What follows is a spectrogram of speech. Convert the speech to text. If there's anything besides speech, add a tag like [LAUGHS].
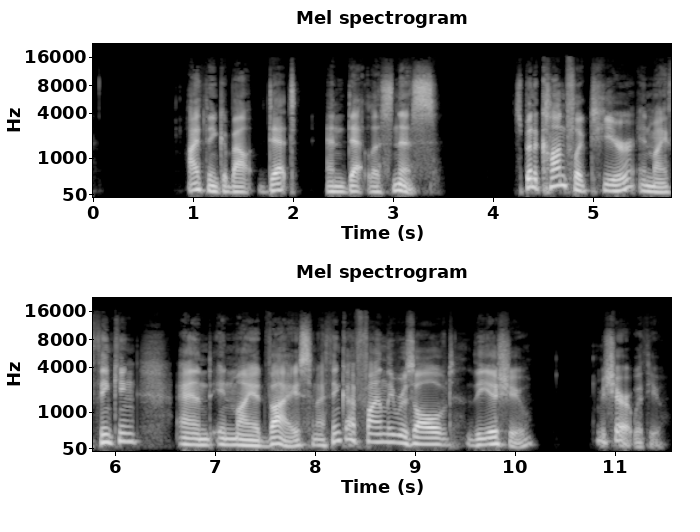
I think about debt and debtlessness. It's been a conflict here in my thinking and in my advice, and I think I've finally resolved the issue. Let me share it with you.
